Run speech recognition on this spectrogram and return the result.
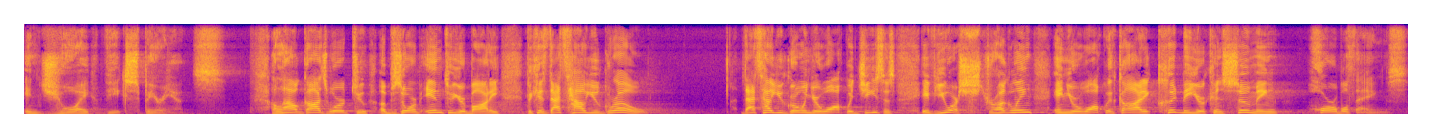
enjoy the experience. Allow God's word to absorb into your body because that's how you grow. That's how you grow in your walk with Jesus. If you are struggling in your walk with God, it could be you're consuming horrible things.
